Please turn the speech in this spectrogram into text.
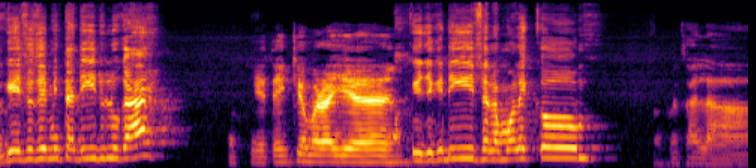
Okay, so saya minta diri dulu kah? eh? Okay, thank you Abang Ryan. Okay, jaga diri. Assalamualaikum. Waalaikumsalam.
